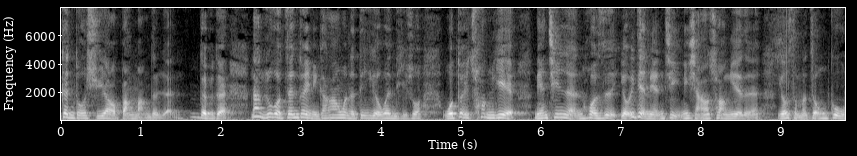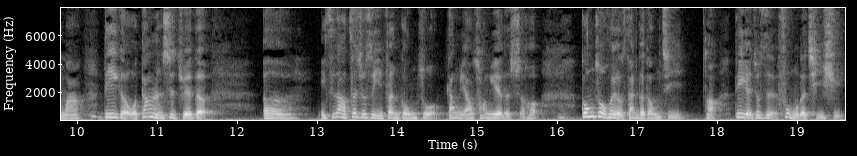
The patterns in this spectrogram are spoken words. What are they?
更多需要帮忙的人，对不对？那如果针对你刚刚问的第一个问题说，说我对创业年轻人或者是有一点年纪你想要创业的人有什么忠告吗？第一个，我当然是觉得，呃。你知道，这就是一份工作。当你要创业的时候，工作会有三个动机啊。第一个就是父母的期许，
